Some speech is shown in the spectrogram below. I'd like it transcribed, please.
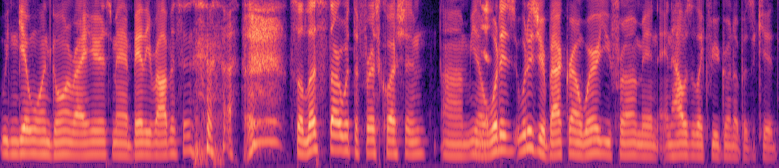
we can get one going right here. It's man Bailey Robinson. so let's start with the first question. Um, you know, yeah. what is what is your background? Where are you from, and and how was it like for you growing up as a kid?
